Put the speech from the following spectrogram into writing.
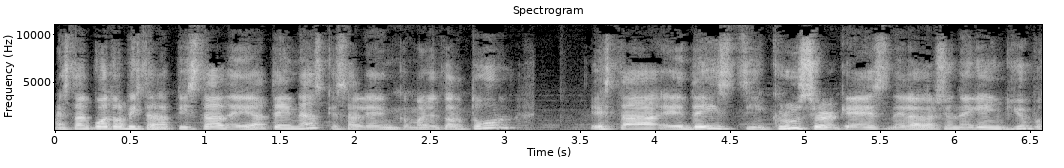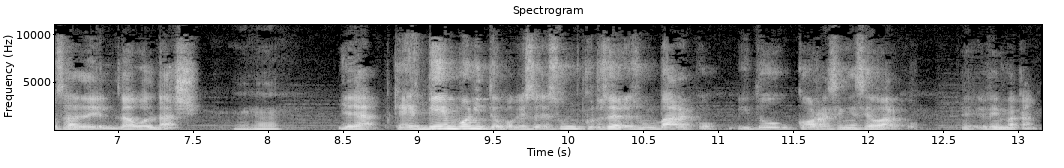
están cuatro pistas. La pista de Atenas, que sale en Mario Kart Tour. Está eh, Daisy Cruiser, que es de la versión de GameCube, o sea, del Double Dash. Ujú. Ya, que es bien bonito porque es, es un crucero, es un barco y tú corres en ese barco. Es bien bacán.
